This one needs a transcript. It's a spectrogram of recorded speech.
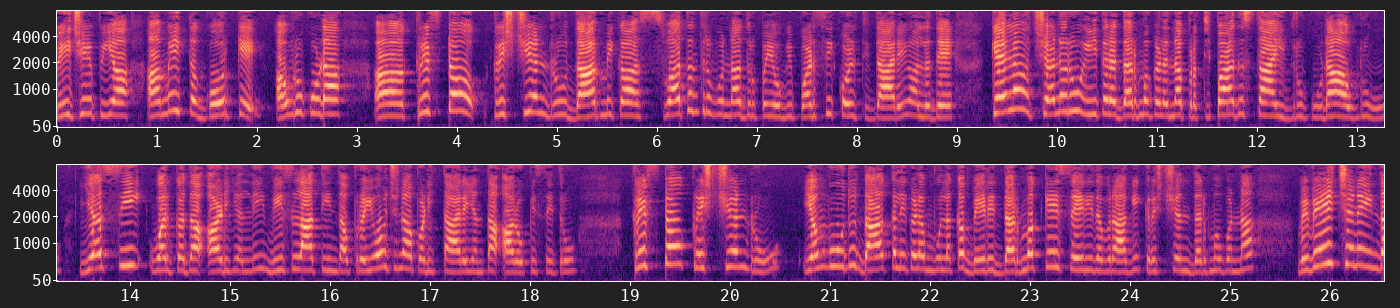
ಬಿಜೆಪಿಯ ಅಮಿತ್ ಗೋರ್ಕೆ ಅವರು ಕೂಡ ಕ್ರಿಫ್ಟೋ ಕ್ರಿಶ್ಚಿಯನ್ರು ಧಾರ್ಮಿಕ ಸ್ವಾತಂತ್ರ್ಯವನ್ನ ದುರುಪಯೋಗಿ ಪಡಿಸಿಕೊಳ್ತಿದ್ದಾರೆ. ಅಲ್ಲದೆ ಕೆಲ ಜನರು ಈ ತರ ಧರ್ಮಗಳನ್ನ ಪ್ರತಿಪಾದಿಸ್ತಾ ಇದ್ರು ಕೂಡ ಅವರು ಎಸ್ಸಿ ವರ್ಗದ ಅಡಿಯಲ್ಲಿ ಮೀಸಲಾತಿಯಿಂದ ಪ್ರಯೋಜನ ಪಡಿತಾರೆ ಅಂತ ಆರೋಪಿಸಿದ್ರು. ಕ್ರಿಪ್ಟೋ ಕ್ರಿಶ್ಚಿಯನ್ರು ಎಂಬುದು ದಾಖಲೆಗಳ ಮೂಲಕ ಬೇರೆ ಧರ್ಮಕ್ಕೆ ಸೇರಿದವರಾಗಿ ಕ್ರಿಶ್ಚಿಯನ್ ಧರ್ಮವನ್ನ ವಿವೇಚನೆಯಿಂದ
